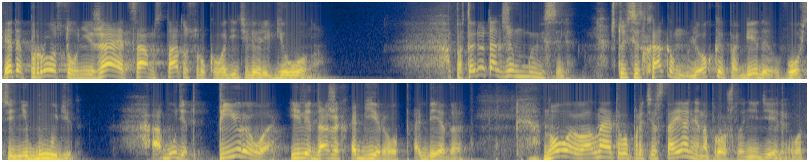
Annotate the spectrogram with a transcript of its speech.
Это просто унижает сам статус руководителя региона. Повторю также мысль, что с Исхаком легкой победы вовсе не будет, а будет Пирова или даже Хабирова победа. Новая волна этого противостояния на прошлой неделе, вот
